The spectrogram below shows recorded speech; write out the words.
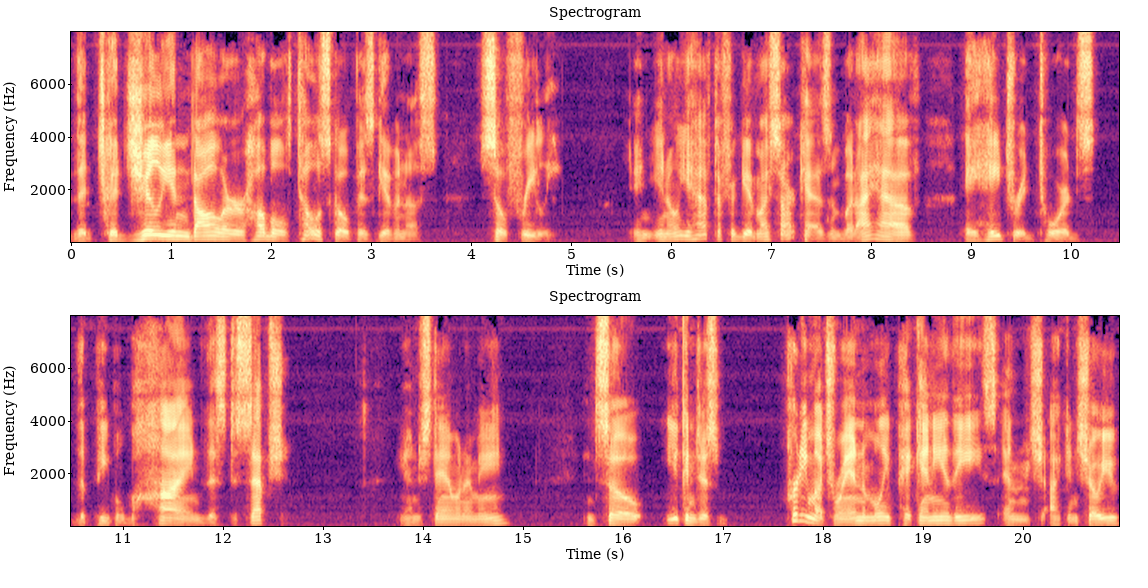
the gajillion dollar Hubble telescope has given us so freely. And you know, you have to forgive my sarcasm, but I have a hatred towards the people behind this deception. You understand what I mean? And so you can just pretty much randomly pick any of these, and I can show you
